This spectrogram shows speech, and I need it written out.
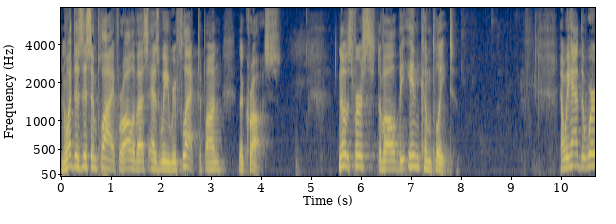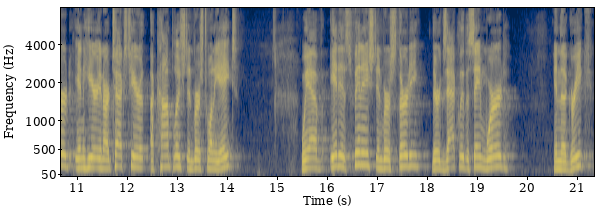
And what does this imply for all of us as we reflect upon the cross? Notice, first of all, the incomplete. Now, we had the word in here, in our text here, accomplished in verse 28. We have it is finished in verse 30. They're exactly the same word in the Greek.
